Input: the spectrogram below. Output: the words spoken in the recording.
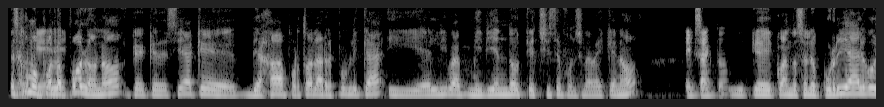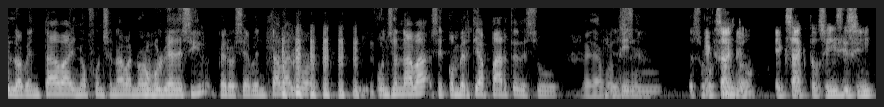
Es como Polo Polo, ¿no? Que, decía que viajaba por toda la República y él iba midiendo qué chiste funcionaba y qué no. Exacto. Y que cuando se le ocurría algo y lo aventaba y no funcionaba, no lo volvía a decir, pero si aventaba algo y funcionaba, se convertía parte de su, de la rutina. exacto, exacto, sí, sí, sí.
